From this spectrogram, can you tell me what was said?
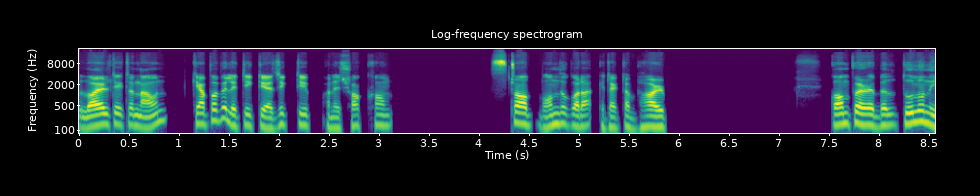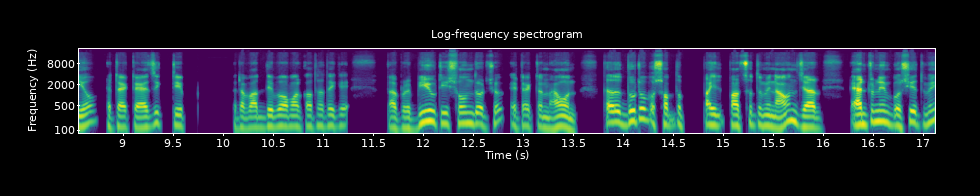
লয়ালটি একটা নাউন ক্যাপাবেল এটি একটি অ্যাজেক্টিভ মানে সক্ষম স্টপ বন্ধ করা, এটা একটা ভার্ব কম্পারেবল তুলনীয়, এটা একটা অ্যাজেক্টিভ এটা বাদ দেবো আমার কথা থেকে। তারপরে বিউটি সৌন্দর্য, এটা একটা নাউন তাহলে দুটো শব্দ পাচ্ছ তুমি নাউন যার অ্যান্টোনিম বসিয়ে তুমি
